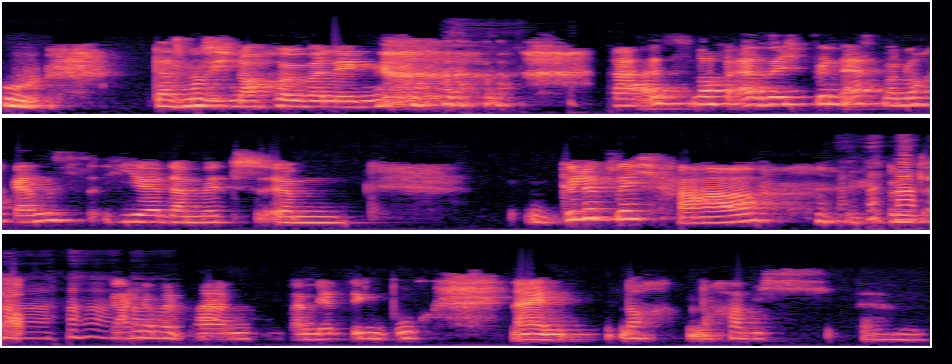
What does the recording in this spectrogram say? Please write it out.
Uh, das muss ich noch überlegen. da ist noch, also ich bin erstmal noch ganz hier damit ähm, glücklich, haha, und auch lange mit meinem, meinem jetzigen Buch. Nein, noch, noch habe ich ähm,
